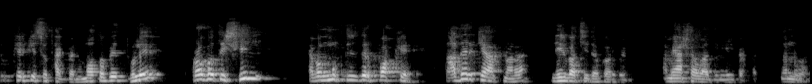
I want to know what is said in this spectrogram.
দুঃখের কিছু থাকবে না। মতভেদ ভুলে প্রগতিশীল এবং মুক্তিযুদ্ধের পক্ষে তাদেরকে আপনারা নির্বাচিত করবেন। আমি আশাবাদী এই ব্যাপারে। ধন্যবাদ।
